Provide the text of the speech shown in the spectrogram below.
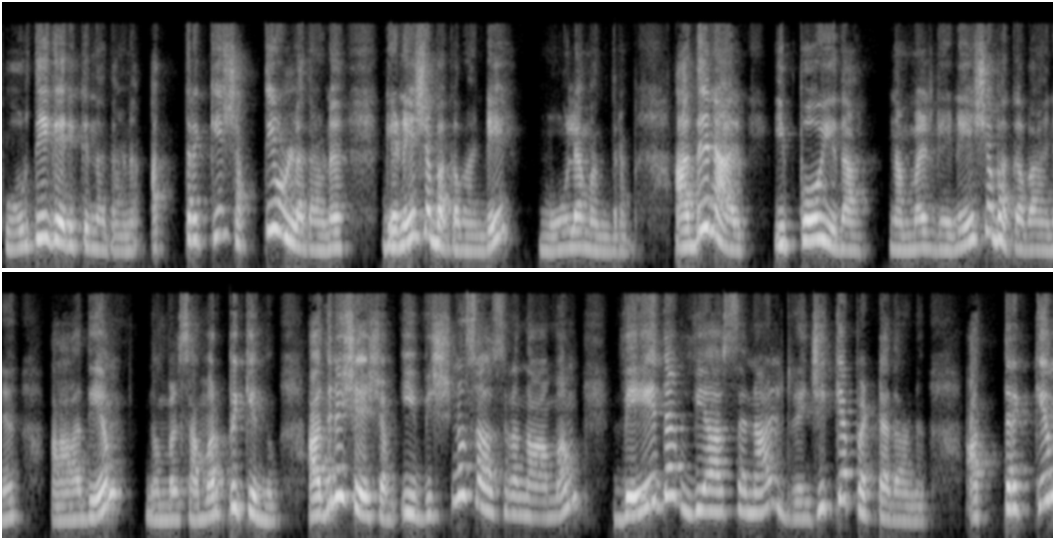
പൂർത്തീകരിക്കുന്നതാണ്. അത്രയ്ക്ക് ശക്തിയുള്ളതാണ് ഗണേശ ഭഗവാന്റെ മൂലമന്ത്രം. അതിനാൽ ഇപ്പോ ഇതാ നമ്മൾ ഗണേശ ഭഗവാന് ആദ്യം നമ്മൾ സമർപ്പിക്കുന്നു. അതിനുശേഷം ഈ വിഷ്ണു സഹസ്രനാമം വേദവ്യാസനാൽ രചിക്കപ്പെട്ടതാണ്. അത്രയ്ക്കും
